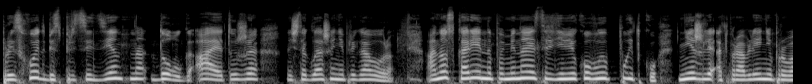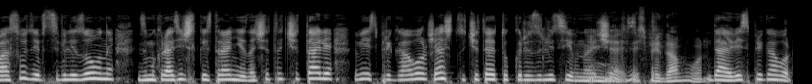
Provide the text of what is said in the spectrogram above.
происходит беспрецедентно долго. А, это уже, значит, оглашение приговора. Оно скорее напоминает средневековую пытку, нежели отправление правосудия в цивилизованной демократической стране. Значит, это читали весь приговор. Сейчас читают только резолютивную Нет, часть. весь приговор. Да, весь приговор.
